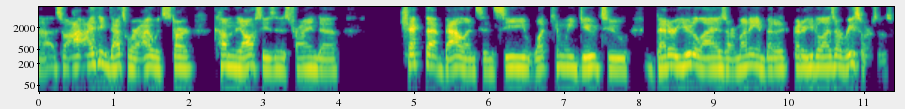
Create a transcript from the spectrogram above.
Uh, so I, I, think that's where I would start come the offseason is trying to check that balance and see what can we do to better utilize our money and better better utilize our resources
